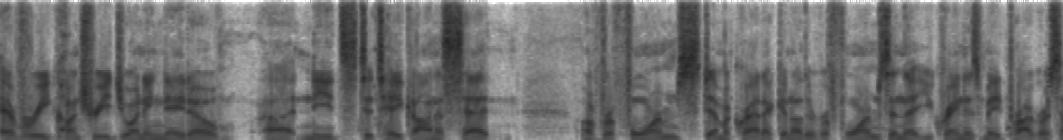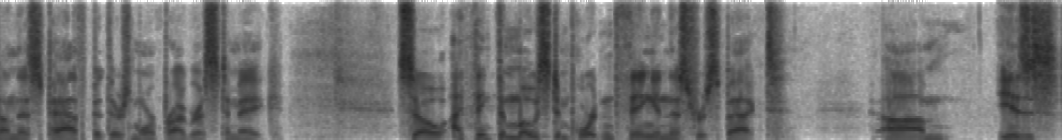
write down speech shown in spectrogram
every country joining NATO uh, needs to take on a set of reforms, democratic and other reforms, and that Ukraine has made progress on this path, but there's more progress to make. So I think the most important thing in this respect um, is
